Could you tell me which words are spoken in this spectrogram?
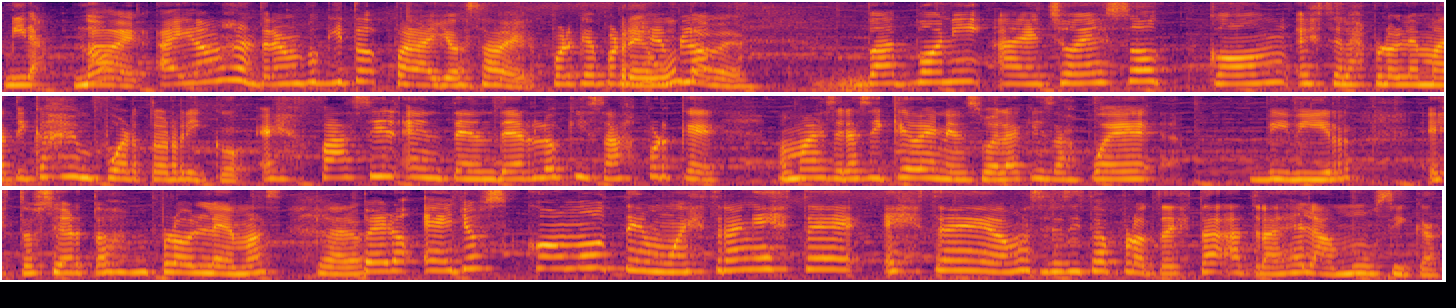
mira, no, A ver, ahí vamos a entrar un poquito para yo saber. Porque, por pregúntame. ejemplo, Bad Bunny ha hecho eso con este, las problemáticas en Puerto Rico. Es fácil entenderlo quizás porque, vamos a decir así, que Venezuela quizás puede vivir estos ciertos problemas. Claro. Pero ellos cómo demuestran este, este, vamos a decir así, esta protesta a través de la música.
